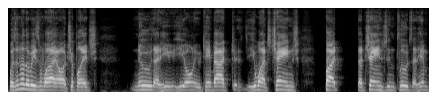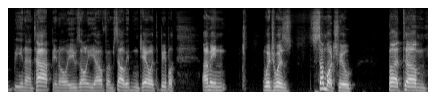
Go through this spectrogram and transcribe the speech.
was another reason why oh Triple H knew that he he only came back to, he wants change, but the change includes that him being on top. You know, he was only out for himself. He didn't care what the people. I mean, which was somewhat true, but um,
